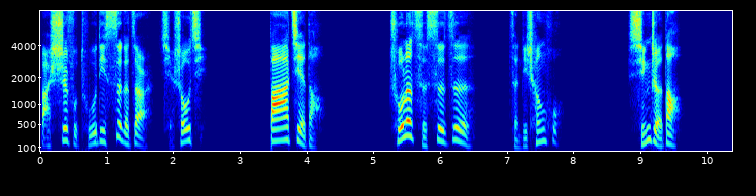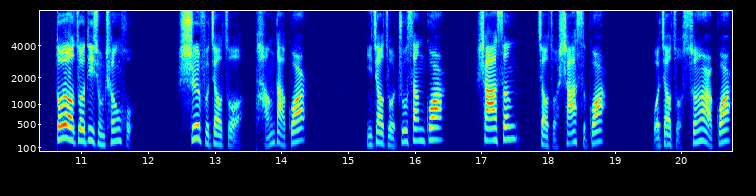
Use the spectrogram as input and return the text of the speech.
把师傅徒弟四个字儿且收起。八戒道：“除了此四字，怎地称呼？”行者道：“都要做弟兄称呼。师傅叫做唐大官儿，你叫做朱三官儿，沙僧叫做沙四官儿，我叫做孙二官。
